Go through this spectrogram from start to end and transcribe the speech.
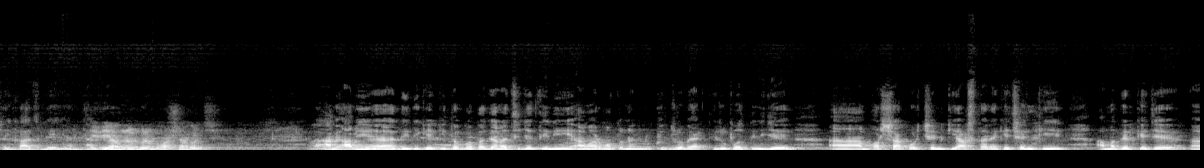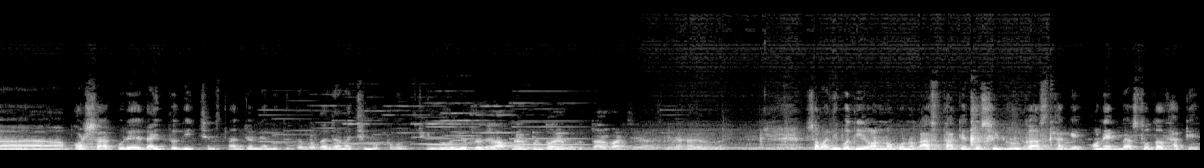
সেই কাজ দিয়েই আমি দিদি, আপনার উপরে ভরসা করছে। আমি আমি দিদিকে কৃতজ্ঞতা জানাচ্ছি যে তিনি আমার মতন ক্ষুদ্র ব্যক্তির উপর তিনি যে ভরসা করছেন কি আস্থা রেখেছেন কি আমাদেরকে যে ভরসা করে দায়িত্ব দিচ্ছেন তার জন্য আমি কৃতজ্ঞতা জানাচ্ছি মুখ্যমন্ত্রী। আপনার উপর দলের গুরুত্ব আরও বাড়ছে আজকে দেখা গেল। সভাধিপতির অন্য কোনো কাজ থাকে তো শিডিউল কাজ থাকে অনেক ব্যস্ততা থাকে।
